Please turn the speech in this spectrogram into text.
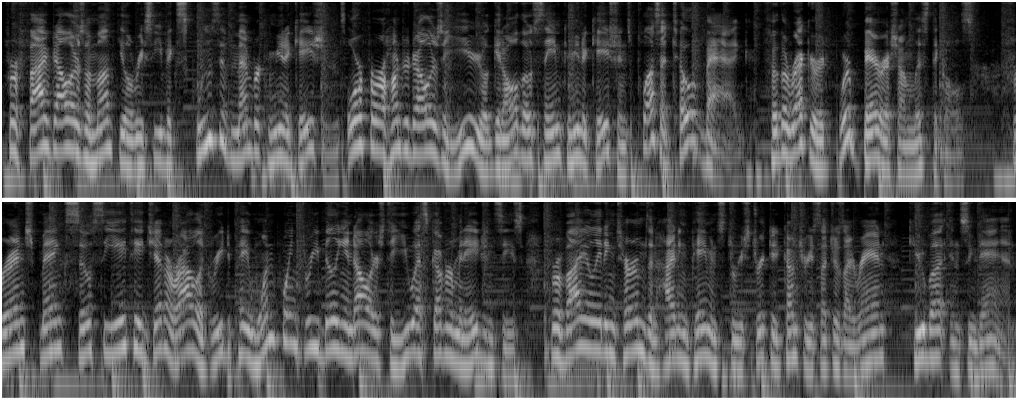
For $5 a month, you'll receive exclusive member communications, or for $100 a year, you'll get all those same communications plus a tote bag. For the record, we're bearish on listicles. French bank Societe Generale agreed to pay $1.3 billion to US government agencies for violating terms and hiding payments to restricted countries such as Iran, Cuba, and Sudan.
